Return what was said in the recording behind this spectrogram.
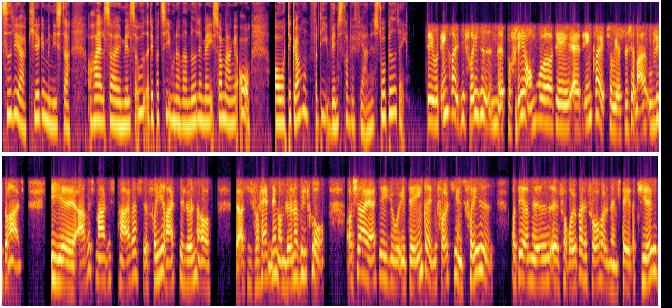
tidligere kirkeminister og har altså øh, meldt sig ud af det parti, hun har været medlem af i så mange år. Og det gør hun, fordi Venstre vil fjerne Stor Bededag. Det er jo et indgreb i friheden øh, på flere områder. Det er et indgreb, som jeg synes er meget uliberalt i øh, arbejdsmarkedets parters øh, frie ret til løn og altså forhandling om løn og vilkår. Og så er det jo et indgreb i folkekirkens frihed, og dermed forrykker det forholdet mellem stat og kirke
